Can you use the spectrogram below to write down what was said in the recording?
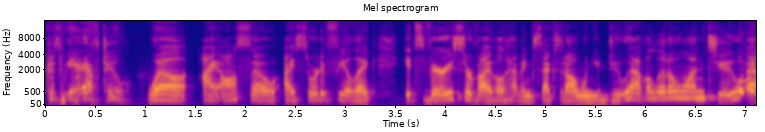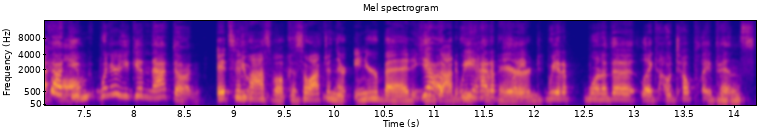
Because we have to. Well, I also I sort of feel like it's very survival having sex at all when you do have a little one too. Oh my god! home. You, when are you getting that done? it's impossible because so often they're in your bed. Yeah, you got to we be had prepared. a play. We had a, one of the like hotel playpens.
